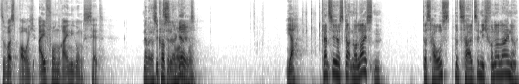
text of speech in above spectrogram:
Sowas brauche ich. iPhone-Reinigungsset. Na, aber das 17 kostet ja Euro. Geld. Ja, Kannst du dir das gerade noch leisten? Das Haus bezahlt sie nicht von alleine.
